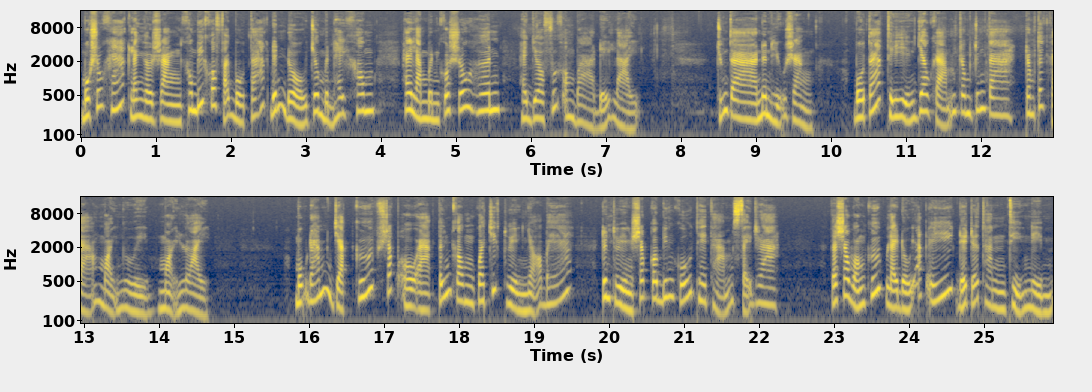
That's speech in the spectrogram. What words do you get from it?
Một số khác lại ngờ rằng không biết có phải Bồ Tát đến độ cho mình hay không, hay là mình có số hơn, hay do phước ông bà để lại. Chúng ta nên hiểu rằng Bồ Tát thể hiện giao cảm trong chúng ta, trong tất cả mọi người, mọi loài. Một đám giặc cướp sắp ồ ạt tấn công qua chiếc thuyền nhỏ bé. Trên thuyền sắp có biến cố thê thảm xảy ra. Tại sao bọn cướp lại đổi ác ý để trở thành thiện niệm?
